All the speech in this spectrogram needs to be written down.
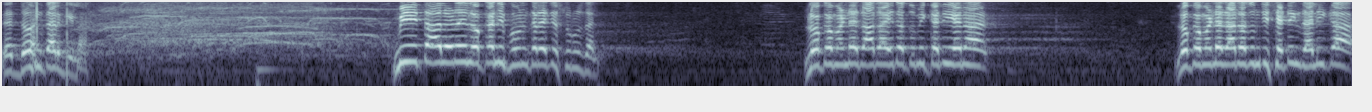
त्या दोन तारखेला. मी इथं आलो नाही लोकांनी फोन करायचे सुरू झाले. लोक म्हणले दादा इथं तुम्ही कधी येणार? लोक म्हणले दादा तुमची सेटिंग झाली का?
